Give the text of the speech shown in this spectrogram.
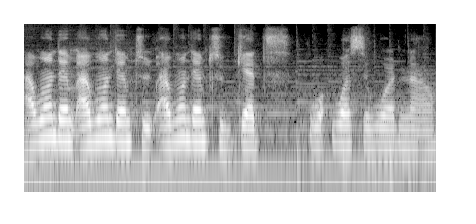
I want them I want them to I want them to get what's the word now?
